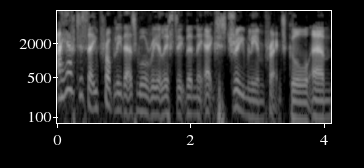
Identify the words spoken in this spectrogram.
I have to say, probably that's more realistic than the extremely impractical. Um,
